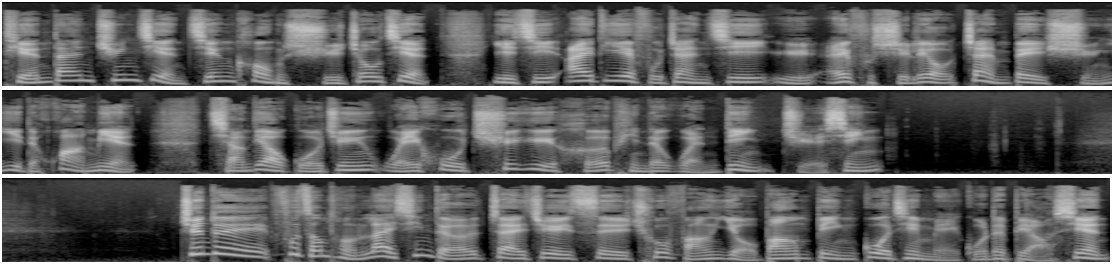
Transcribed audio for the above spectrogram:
田单军舰监控徐州舰，以及 IDF 战机与 F 十六战备巡弋的画面，强调国军维护区域和平的稳定决心。针对副总统赖清德在这一次出访友邦并过境美国的表现，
